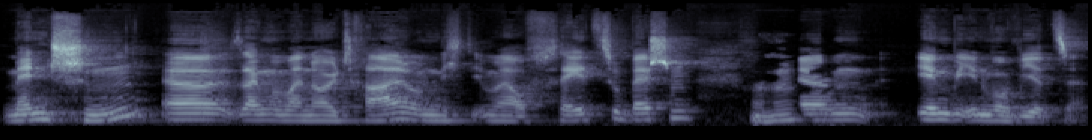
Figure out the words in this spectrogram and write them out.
Menschen, äh, sagen wir mal neutral, um nicht immer auf Sales zu bashen, mhm. ähm, irgendwie involviert sind.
